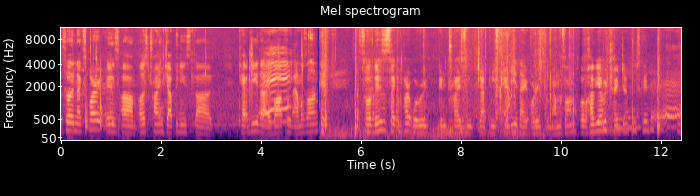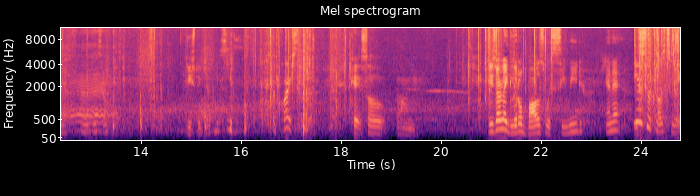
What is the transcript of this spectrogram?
So the next part is um, us trying Japanese uh, candy that I bought from Amazon. Okay, so this is the second part where we're gonna try some Japanese candy that I ordered from Amazon. Oh, have you ever tried Japanese candy? I don't think so. Do you speak Japanese? Of course. okay, so um, these are like little balls with seaweed in it. You're too close to me.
